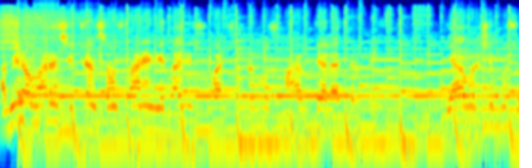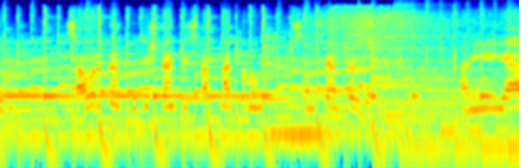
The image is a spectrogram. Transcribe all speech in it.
अभिनव भारत शिक्षण संस्था आणि नेताजी सुभाषचंद्र बोस महाविद्यालयातर्फे या वर्षीपासून सावरकर प्रतिष्ठानची स्थापना करून संस्थेअंतर्गत आणि या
